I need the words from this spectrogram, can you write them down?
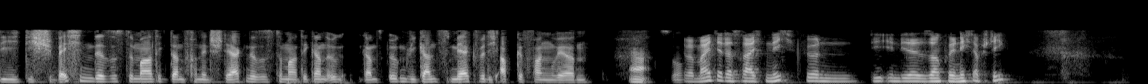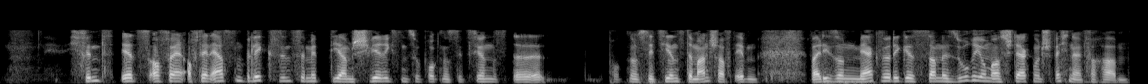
die, die Schwächen der Systematik dann von den Stärken der Systematik dann irg- ganz, irgendwie ganz merkwürdig abgefangen werden. ja, So. Aber meint ihr, das reicht nicht für ein, die, in dieser Saison für den Nichtabstieg? Ich finde jetzt auf, auf den ersten Blick sind sie mit die am schwierigsten zu prognostizieren, äh, prognostizierendste Mannschaft eben, weil die so ein merkwürdiges Sammelsurium aus Stärken und Schwächen einfach haben.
